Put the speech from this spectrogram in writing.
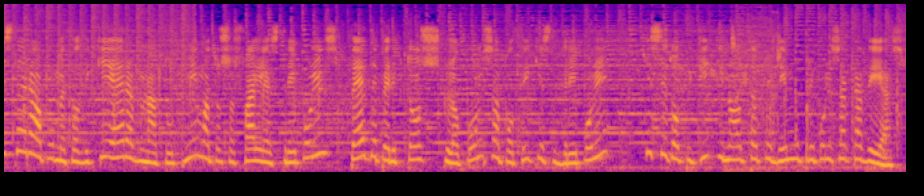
ύστερα από μεθοδική έρευνα του Τμήματος Ασφάλειας Τρίπολης πέντε περιπτώσεις κλοπών σε αποθήκες στην Τρίπολη και στη τοπική κοινότητα του Δήμου Τρίπολης Αρκαδίας.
